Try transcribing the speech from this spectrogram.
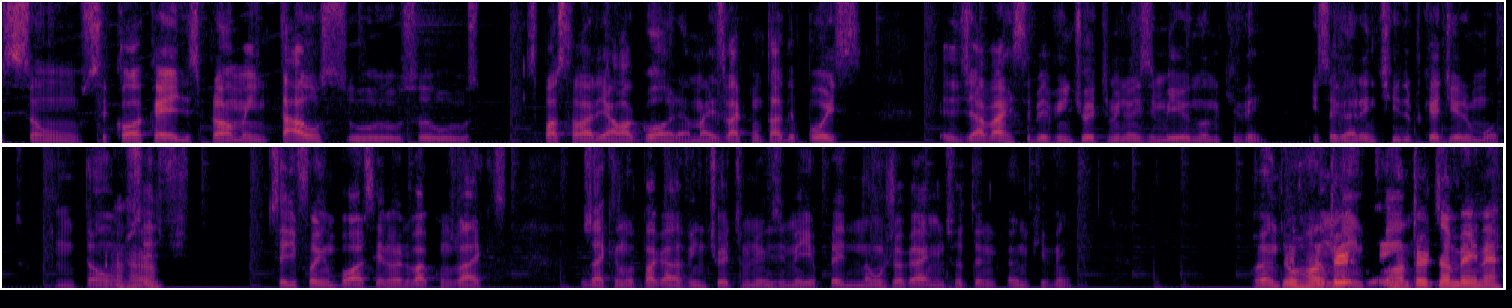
são você coloca eles para aumentar o, o, o, espaço salarial agora, mas vai contar depois. Ele já vai receber 28 milhões e meio no ano que vem. Isso é garantido porque é dinheiro morto. Então, uhum. se, ele, se, ele, for embora, se ele não levar com os Vikings, os Vikings vão pagar 28 milhões e meio para ele não jogar em Minnesota ano que vem. O Hunter, o Hunter, também, tem... o Hunter também, né?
